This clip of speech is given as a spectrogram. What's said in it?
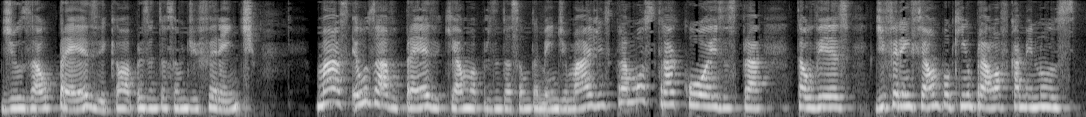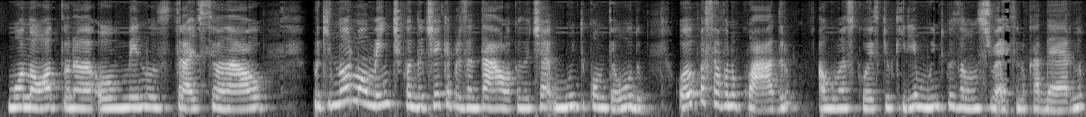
de usar o Prezi, que é uma apresentação diferente. Mas eu usava o Prezi, que é uma apresentação também de imagens, para mostrar coisas, para talvez diferenciar um pouquinho para ela ficar menos monótona ou menos tradicional. Porque normalmente, quando eu tinha que apresentar aula, quando eu tinha muito conteúdo, ou eu passava no quadro algumas coisas que eu queria muito que os alunos tivessem no caderno,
